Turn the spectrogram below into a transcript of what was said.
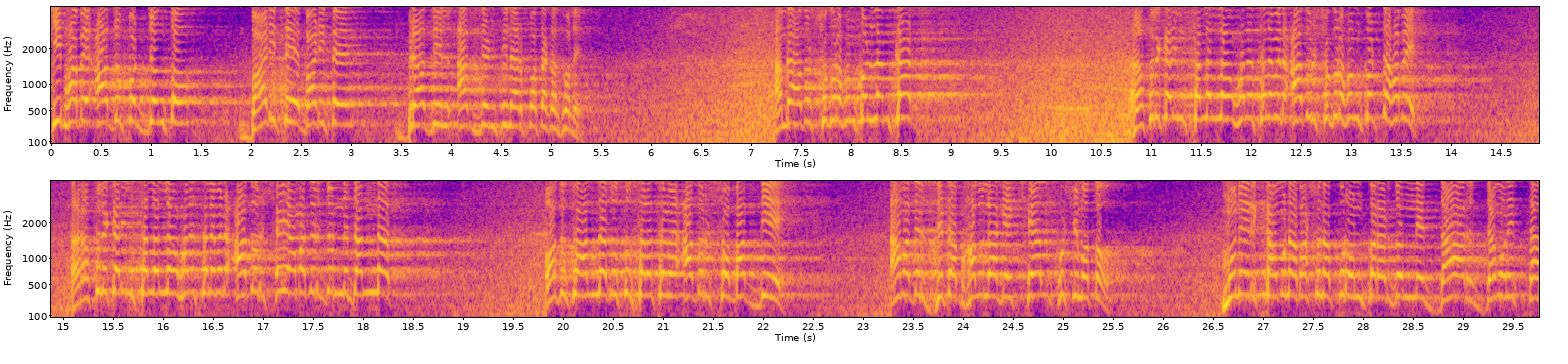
কীভাবে আজও পর্যন্ত বাড়িতে বাড়িতে ব্রাজিল, আর্জেন্টিনার পতাকা ঝোলে? আমরা আদর্শ গ্রহণ করলাম কার? রাসুল করিম সাল্লাহ সাল্লামের আদর্শ গ্রহণ করতে হবে। রাসুল করিম সাল্লাহ সাল্লামের আদর্শই আমাদের জন্য জান্নাত। অথচ আল্লাহ রসুল সাল্লামের আদর্শ বাদ দিয়ে আমাদের যেটা ভালো লাগে খেয়াল, খুশি মতো, মনের কামনা, বাসনা পূরণ করার জন্য যার যেমন ইচ্ছা,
